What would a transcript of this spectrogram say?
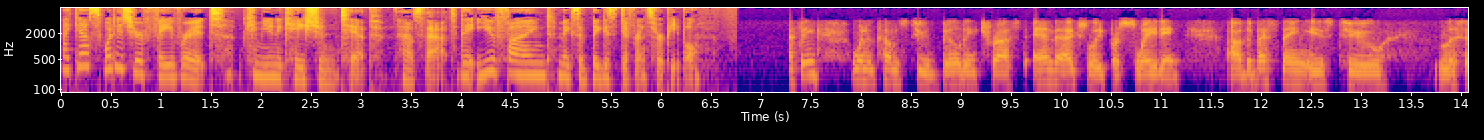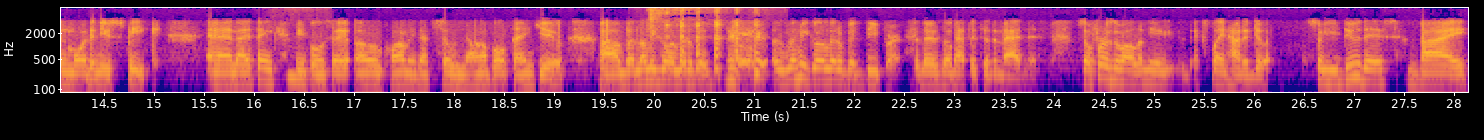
I guess what is your favorite communication tip? How's that that you find makes the biggest difference for people? I think when it comes to building trust and actually persuading, uh, the best thing is to listen more than you speak. And I think mm-hmm. people say, "Oh, Kwame, that's so novel. Thank you." Uh, but let me go a little bit. let me go a little bit deeper. There's a method to the madness. So first of all, let me explain how to do it. So you do this by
